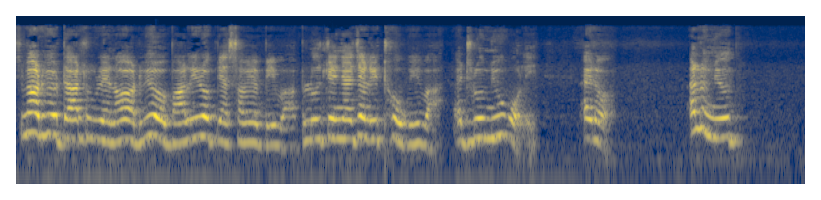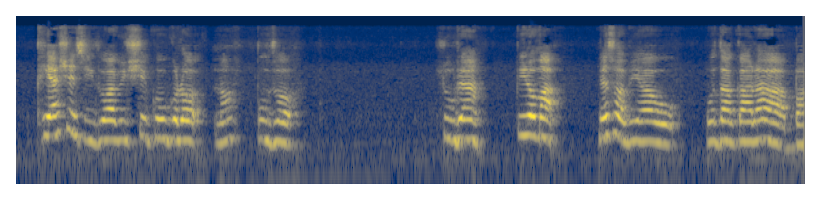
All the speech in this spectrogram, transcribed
ရှင်မြတို့ဒါလှူတယ်နော်တို့ဘာလေးတော့ပြန်ဆောင်ရွက်ပေးပါဘလို့ကျင်ညာချက်လေးထုတ်ပေးပါအဲဒီလိုမျိုးပေါ့လေအဲ့တော့အဲ့လိုမျိုးဖျားရှင်စီသွားပြီးရှစ်ကိုကတော့နော်ပူဇော်လှူဒန်းပြီးတော့မှမြတ်စွာဘုရားကိုဝတ္တကာရကဘာ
